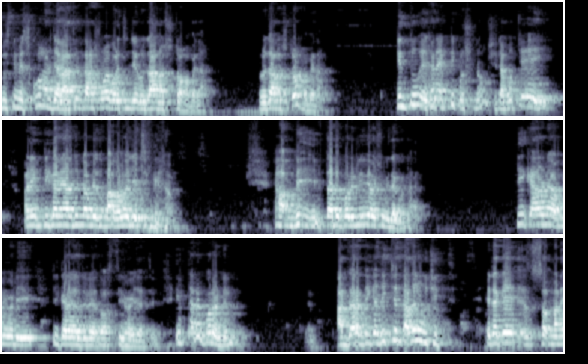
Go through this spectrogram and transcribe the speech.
মুসলিম স্কলার যারা আছেন, তারা সবাই বলেছেন যে রোজা নষ্ট হবে না। রোজা নষ্ট হবে না। কিন্তু এখানে একটি প্রশ্ন, সেটা হচ্ছে এই মানে টিকা নেওয়ার জন্য আপনি এত পাগল হয়ে যাচ্ছেন কেন? আপনি ইফতারের পরে নিলে অসুবিধা কোথায়? কি কারণে আপনি মানে টিকা নেওয়ার জন্য এত অস্থির হয়ে যাচ্ছেন? ইফতারের পরে নেন। আর যারা টিকা দিচ্ছেন তাদের উচিত। এটাকে মানে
